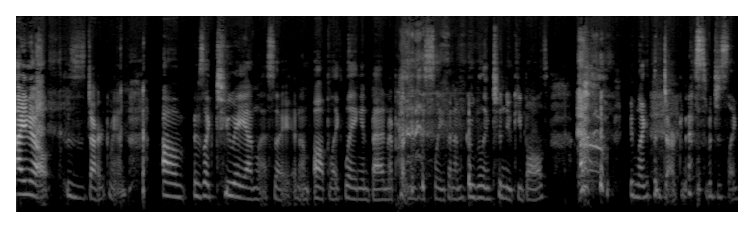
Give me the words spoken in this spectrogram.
I know this is dark, man. Um, it was like 2 a.m. last night, and I'm up, like laying in bed. My partner's asleep, and I'm googling tanuki balls in like the darkness, which is like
